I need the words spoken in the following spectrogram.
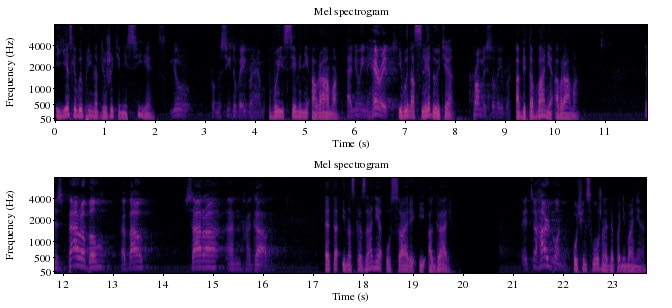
И если вы принадлежите Мессии, вы из семени Авраама, и вы наследуете обетование Авраама. Это иносказание о Саре и Агарь, It's a hard one, очень сложное для понимания.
